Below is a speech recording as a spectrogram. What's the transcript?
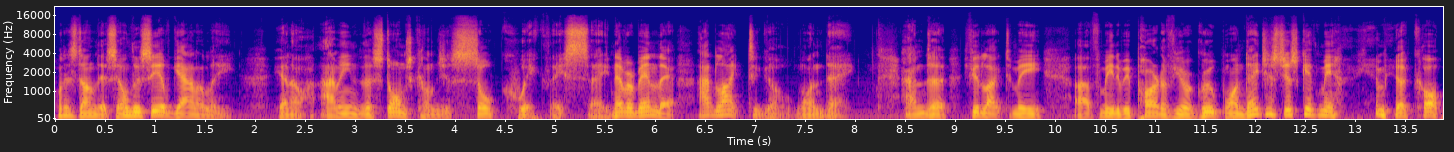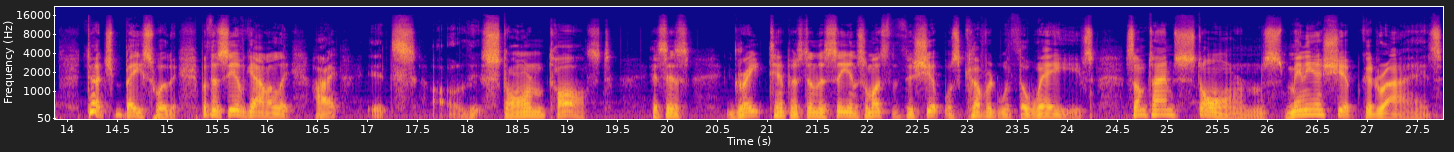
What has done this? On the Sea of Galilee. You know, I mean, the storms come just so quick, they say. Never been there. I'd like to go one day. And uh, if you'd like to me, uh, for me to be part of your group one day, just just give me give me a call, touch base with me. But the Sea of Galilee, all right, it's uh, storm tossed. It says great tempest in the sea, and so much that the ship was covered with the waves. Sometimes storms, many a ship could rise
